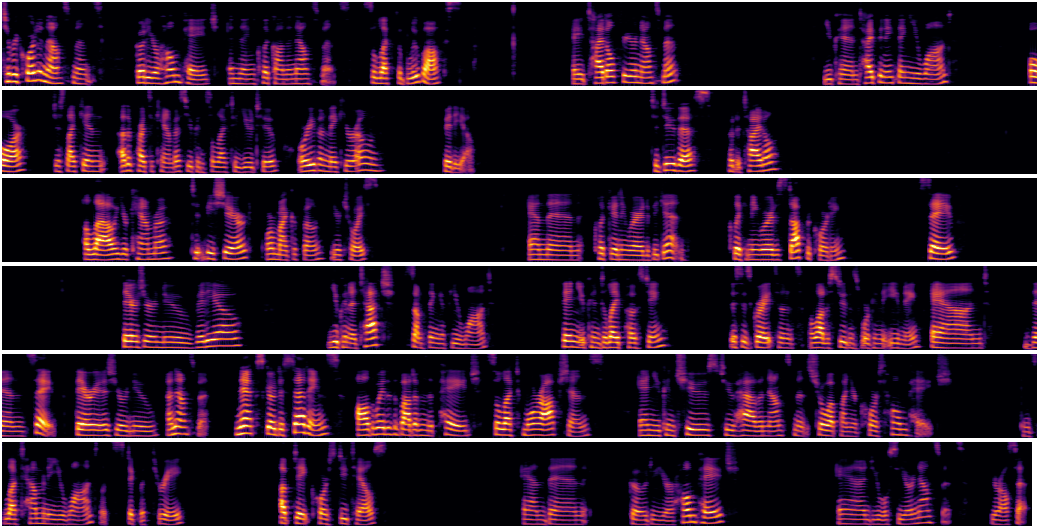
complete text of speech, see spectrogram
To record announcements, go to your home page and then click on Announcements. Select the blue box, a title for your announcement. You can type anything you want, or just like in other parts of Canvas, you can select a YouTube or even make your own video. To do this, put a title, allow your camera to be shared or microphone, your choice, and then click anywhere to begin. Click anywhere to stop recording, save. There's your new video. You can attach something if you want. Then you can delay posting. This is great since a lot of students work in the evening. And then save. There is your new announcement. Next, go to Settings, all the way to the bottom of the page, select More Options, and you can choose to have announcements show up on your course homepage. You can select how many you want. Let's stick with three. Update course details. And then go to your homepage and you will see your announcements. You're all set.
